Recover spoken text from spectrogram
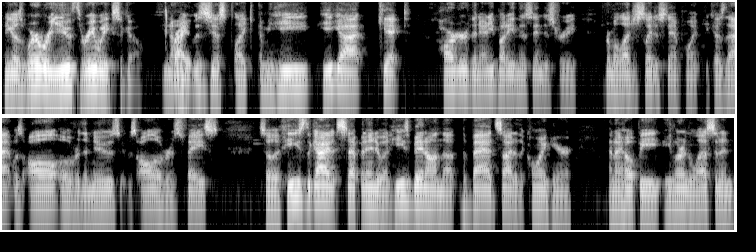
He goes, Where were you three weeks ago? You know, Right. it was just like, I mean, he he got kicked harder than anybody in this industry from a legislative standpoint because that was all over the news. It was all over his face. So if he's the guy that's stepping into it, he's been on the the bad side of the coin here. And I hope he he learned the lesson. And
